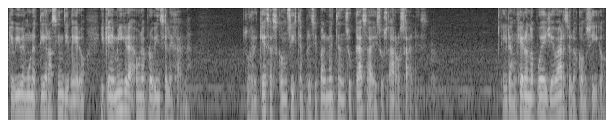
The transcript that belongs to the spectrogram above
que vive en una tierra sin dinero y que emigra a una provincia lejana. Sus riquezas consisten principalmente en su casa y sus arrozales. El granjero no puede llevárselos consigo,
